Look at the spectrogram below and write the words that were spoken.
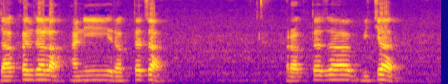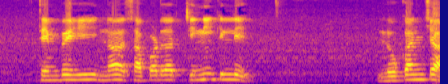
दाखल झाला आणि रक्ताचा रक्ताचा विचार. थेंबेही न सापडता तिन्ही किल्ले लोकांच्या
